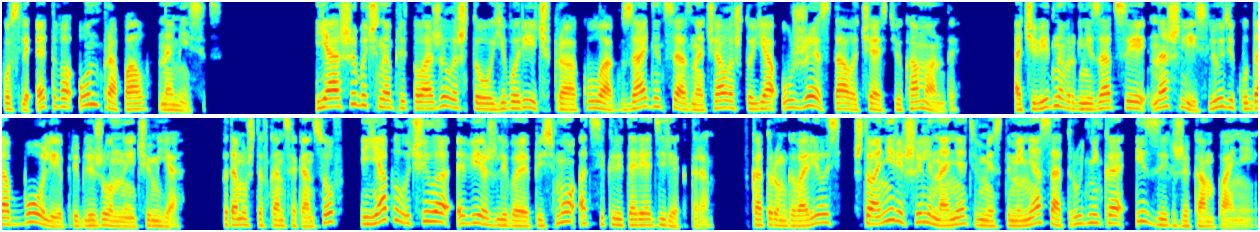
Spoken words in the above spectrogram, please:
После этого он пропал на месяц. Я ошибочно предположила, что его речь про кулак в заднице означала, что я уже стала частью команды. Очевидно, в организации нашлись люди куда более приближенные, чем я, потому что, в конце концов, я получила вежливое письмо от секретаря директора, в котором говорилось, что они решили нанять вместо меня сотрудника из их же компании.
